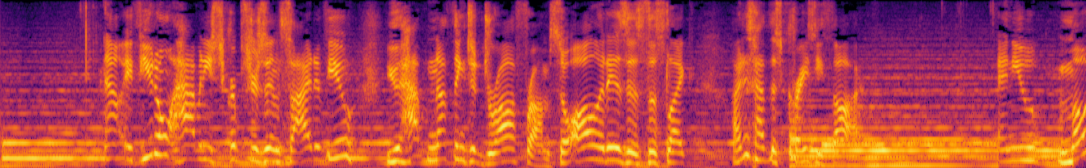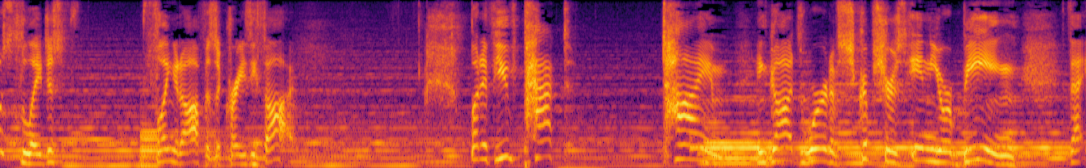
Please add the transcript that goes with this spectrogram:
Now, if you don't have any scriptures inside of you, you have nothing to draw from. So all it is is this like, I just have this crazy thought. And you mostly just fling it off as a crazy thought. But if you've packed time in God's word of scriptures in your being, that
